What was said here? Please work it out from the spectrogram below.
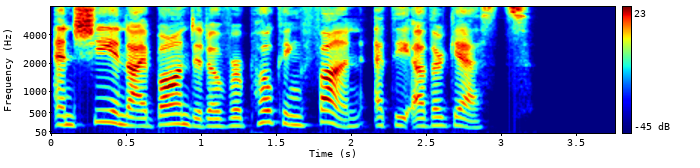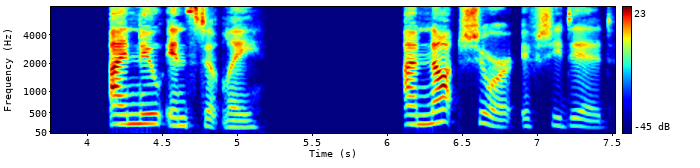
and she and I bonded over poking fun at the other guests. I knew instantly. I'm not sure if she did.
